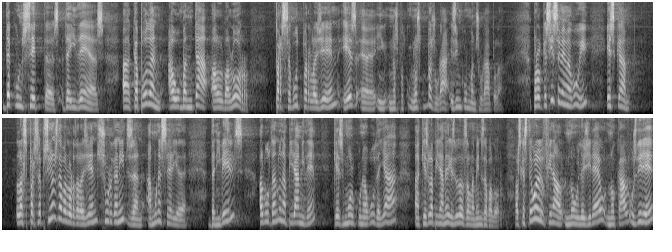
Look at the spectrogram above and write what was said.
de conceptes, d'idees eh, que poden augmentar el valor percebut per la gent és, eh, i no, es pot, no es pot mesurar, és incommensurable. Però el que sí sabem avui és que les percepcions de valor de la gent s'organitzen en una sèrie de, de nivells al voltant d'una piràmide que és molt coneguda ja, que és la piràmide que es diu dels elements de valor. Els que esteu al final no ho llegireu, no cal, us diré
